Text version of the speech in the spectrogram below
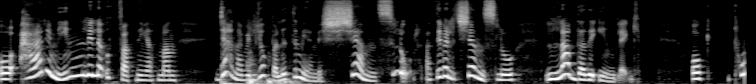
Och här är min lilla uppfattning att man gärna vill jobba lite mer med känslor. Att det är väldigt känsloladdade inlägg. Och på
